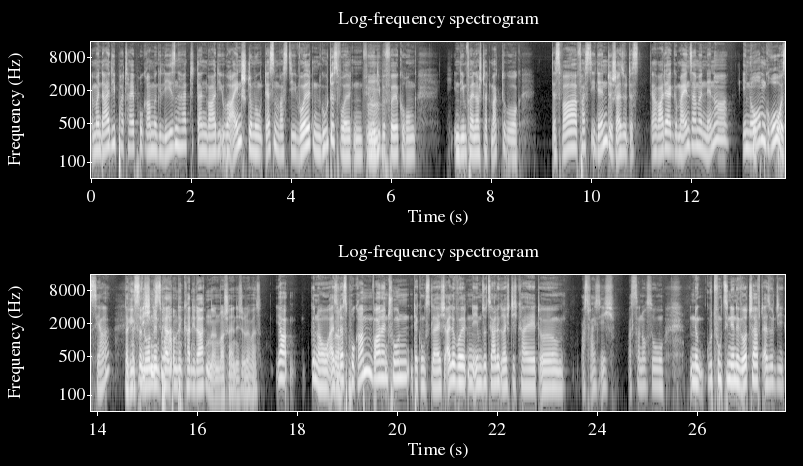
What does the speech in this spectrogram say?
Wenn man da die Parteiprogramme gelesen hat, dann war die Übereinstimmung dessen, was die wollten, Gutes wollten für Mhm. die Bevölkerung, in dem Fall in der Stadt Magdeburg, das war fast identisch. Also das, da war der gemeinsame Nenner enorm groß, ja. Da ging es dann nur um den, so um den Kandidaten dann wahrscheinlich, oder was? Ja, genau. Also Ja. das Programm war dann schon deckungsgleich. Alle wollten eben soziale Gerechtigkeit, äh, was weiß ich, was da noch so, eine gut funktionierende Wirtschaft. Also die,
